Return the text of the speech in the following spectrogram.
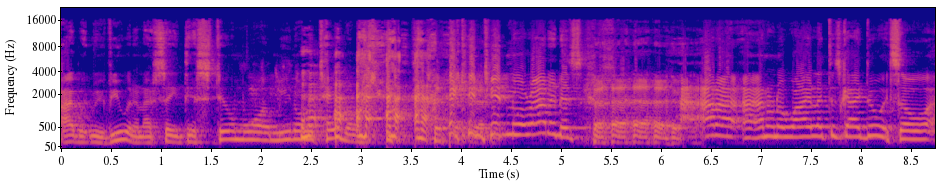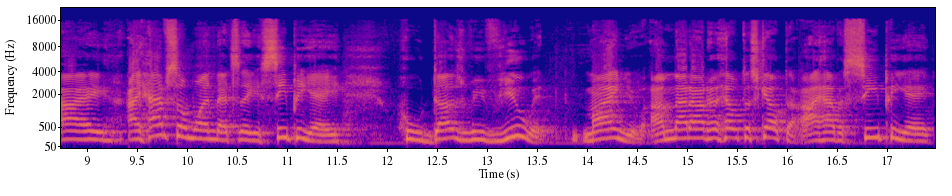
I would review it and I say, "There's still more meat on the table. I can get more out of this. I, I, I don't know why I let this guy do it." So I I have someone that's a CPA who does review it. Mind you, I'm not out here helter skelter. I have a CPA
